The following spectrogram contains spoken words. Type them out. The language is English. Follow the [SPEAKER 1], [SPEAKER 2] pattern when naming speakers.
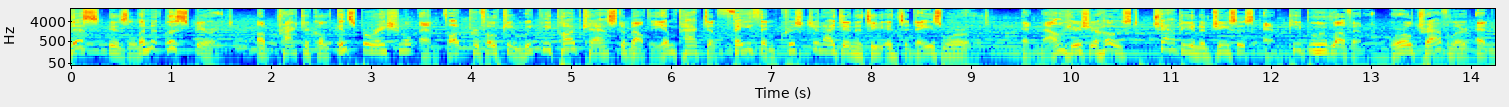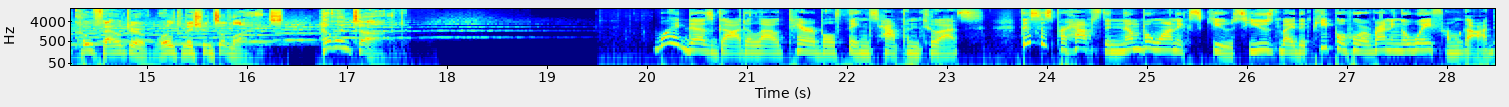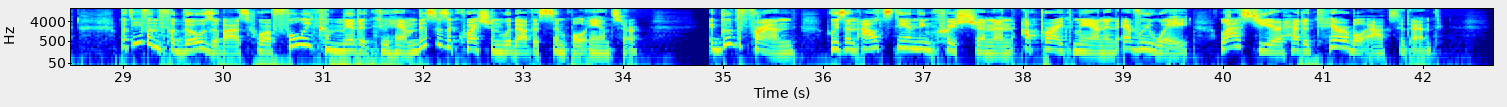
[SPEAKER 1] This is Limitless Spirit, a practical, inspirational, and thought provoking weekly podcast about the impact of faith and Christian identity in today's world. And now here's your host, champion of Jesus and people who love him, world traveler and co founder of World Missions Alliance, Helen Todd.
[SPEAKER 2] Why does God allow terrible things happen to us? This is perhaps the number one excuse used by the people who are running away from God. But even for those of us who are fully committed to Him, this is a question without a simple answer. A good friend, who is an outstanding Christian and upright man in every way, last year had a terrible accident.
